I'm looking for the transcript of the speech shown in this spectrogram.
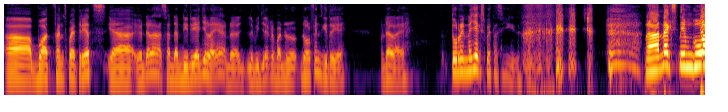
uh, buat fans Patriots ya ya udahlah sadar diri aja lah ya, udah lebih jelek daripada Dolphins gitu ya. Udahlah ya. Turunin aja ekspektasinya gitu. Nah next tim gua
